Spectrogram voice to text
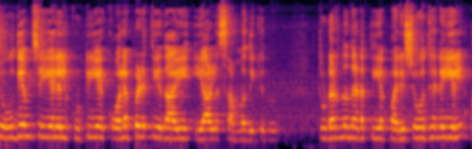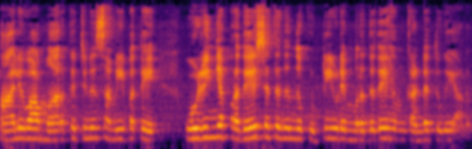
ചോദ്യം ചെയ്യലിൽ കുട്ടിയെ കൊലപ്പെടുത്തിയതായി ഇയാൾ സമ്മതിക്കുന്നു. തുടർന്ന് നടത്തിയ പരിശോധനയിൽ ആലുവ മാർക്കറ്റിന് സമീപത്തെ ഒഴിഞ്ഞ പ്രദേശത്ത് നിന്ന് കുട്ടിയുടെ മൃതദേഹം കണ്ടെത്തുകയാണ്.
